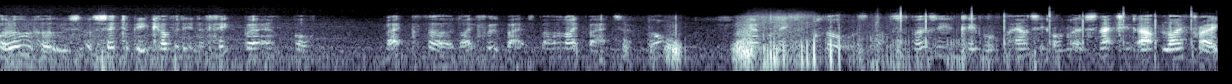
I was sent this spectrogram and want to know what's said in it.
Holos are said to be covered in a thick brown of black fur like fruit bats, but unlike bats, have long, and claws, supposedly capable of pouncing on and snatching up live prey,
